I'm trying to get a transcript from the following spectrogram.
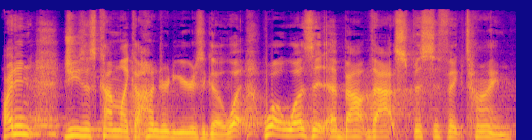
Why didn't Jesus come like a hundred years ago? What, what was it about that specific time?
